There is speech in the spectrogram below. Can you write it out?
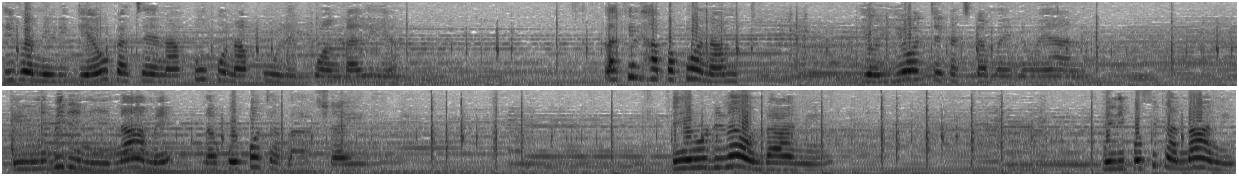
hivyo niligeuka tena huku na kule kuangalia, lakini hapakuwa na mtu yoyote katika maeneo yale. Ilinibidi niiname na kuokota bahasha ile. Nilirudi nayo ndani. Nilipofika ndani,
